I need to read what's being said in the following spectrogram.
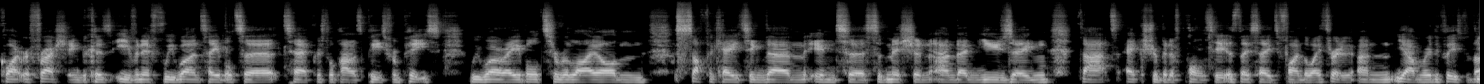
quite refreshing because even if we weren't able to tear Crystal Palace piece from piece, we were able to rely on suffocating them into submission and then using that extra bit of quality, as they say, to find the way through. And yeah, I'm really pleased with that.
